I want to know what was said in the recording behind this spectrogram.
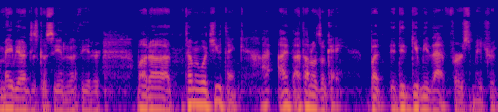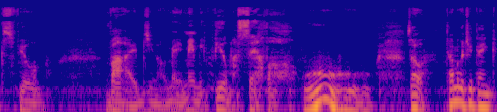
maybe I'll just go see it in a theater. But uh, tell me what you think. I, I, I thought it was okay, but it did give me that first Matrix feel vibes. You know, made made me feel myself. Oh, ooh. So tell me what you think.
